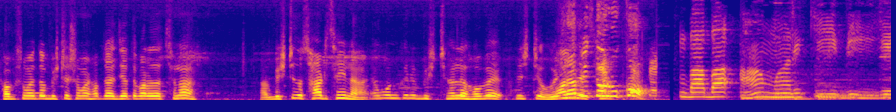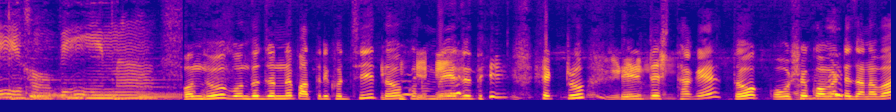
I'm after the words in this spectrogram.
সব সময় তো বৃষ্টির সময় সব জায়গায় যেতে পারা যাচ্ছে না। আর বৃষ্টি তো ছাড়ছেই না এমন করে বৃষ্টি হলে হবে বৃষ্টি হয়ে বন্ধু বন্ধুর জন্য পাত্রী খুঁজছি তো কোনো মেয়ে যদি একটু ইন্টারেস্ট থাকে তো অবশ্যই কমেন্টে জানাবা।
